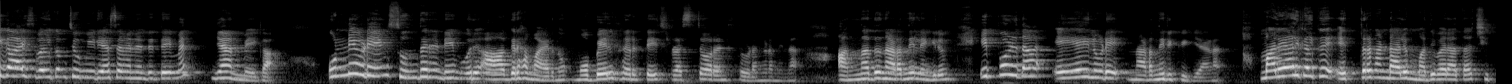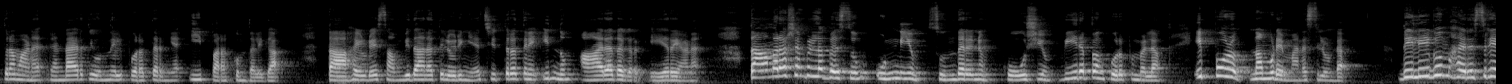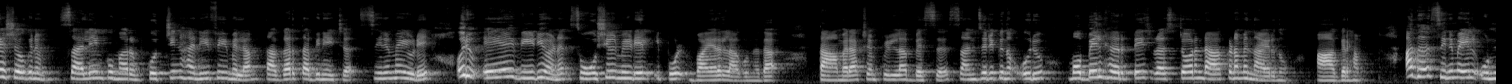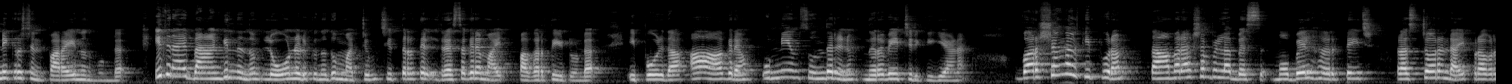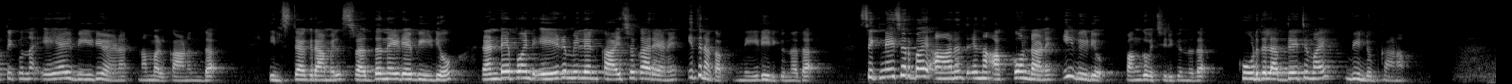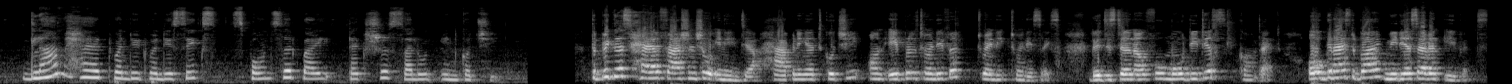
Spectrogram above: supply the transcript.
Hey guys welcome to media seven entertainment ഞാൻ മേഘ. ഉണ്ണിയുടെയും സുന്ദരന്റെയും ഒരു ആഗ്രഹമായിരുന്നു മൊബൈൽ ഹെറിറ്റേജ് റെസ്റ്റോറന്റ് തുടങ്ങണമെന്ന്. അന്നത് നടന്നില്ലെങ്കിലും ഇപ്പോഴിതാ എ ഐയിലൂടെ നടന്നിരിക്കുകയാണ്. മലയാളികൾക്ക് എത്ര കണ്ടാലും മതിവരാത്ത ചിത്രമാണ് രണ്ടായിരത്തി ഒന്നിൽ പുറത്തിറങ്ങിയ ഈ പറക്കും തളിക. താഹയുടെ സംവിധാനത്തിൽ ഒരുങ്ങിയ ചിത്രത്തിന് ഇന്നും ആരാധകർ ഏറെയാണ്. താമരാക്ഷം പിള്ള ബസ്സും ഉണ്ണിയും സുന്ദരനും കോശിയും വീരപ്പൻ കുറുപ്പുമെല്ലാം ഇപ്പോഴും നമ്മുടെ മനസ്സിലുണ്ട്. ദിലീപും ഹരിശ്രീ അശോകനും സലീം കുമാറും കൊച്ചിൻ ഹനീഫയുമെല്ലാം തകർത്തഭിനയിച്ച സിനിമയുടെ ഒരു എ ഐ വീഡിയോ ആണ് സോഷ്യൽ മീഡിയയിൽ ഇപ്പോൾ വൈറലാകുന്നത്. താമരാക്ഷം പിള്ള ബസ് സഞ്ചരിക്കുന്ന ഒരു മൊബൈൽ ഹെറിറ്റേജ് റെസ്റ്റോറന്റ് ആക്കണമെന്നായിരുന്നു ആഗ്രഹം. അത് സിനിമയിൽ ഉണ്ണികൃഷ്ണൻ പറയുന്നതുമുണ്ട്. ഇതിനായി ബാങ്കിൽ നിന്നും ലോൺ എടുക്കുന്നതും മറ്റും ചിത്രത്തിൽ രസകരമായി പകർത്തിയിട്ടുണ്ട്. ഇപ്പോഴിതാ ആ ആഗ്രഹം ഉണ്ണിയും സുന്ദരനും നിറവേറ്റിരിക്കുകയാണ്. വർഷങ്ങൾക്കിപ്പുറം പിള്ള ബസ് മൊബൈൽ ഹെറിറ്റേജ് റെസ്റ്റോറന്റായി പ്രവർത്തിക്കുന്ന എ ഐ വീഡിയോയാണ് നമ്മൾ കാണുന്നത്. ഇൻസ്റ്റാഗ്രാമിൽ ശ്രദ്ധ നേടിയ വീഡിയോ രണ്ടേ പോയിന്റ് ഏഴ് മില്യൺ കാഴ്ചക്കാരെയാണ് ഇതിനകം നേടിയിരിക്കുന്നത്. സിഗ്നേച്ചർ ബൈ ആനന്ദ് എന്ന അക്കൗണ്ടാണ് ഈ വീഡിയോ പങ്കുവച്ചിരിക്കുന്നത്. കൂടുതൽ അപ്ഡേറ്റുമായി വീണ്ടും കാണാം. Glam Hair 2026 sponsored by Texture Saloon in Kochi. The biggest hair fashion show in India happening at Kochi on April 25th, 2026. Register now for more details. Contact. Organized by Media 7 Events.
